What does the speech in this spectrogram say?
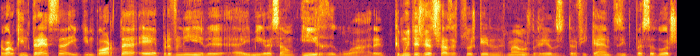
Agora, o que interessa e o que importa é prevenir a imigração irregular, que muitas vezes faz as pessoas caírem nas mãos de redes de traficantes e de passadores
